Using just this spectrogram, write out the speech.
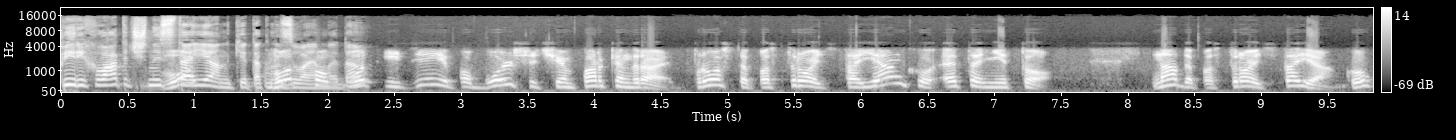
перехваточные вот, стоянки, так вот, называемые, по, да? Вот идея побольше, чем парк and ride. Просто построить стоянку – это не то. Надо построить стоянку.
